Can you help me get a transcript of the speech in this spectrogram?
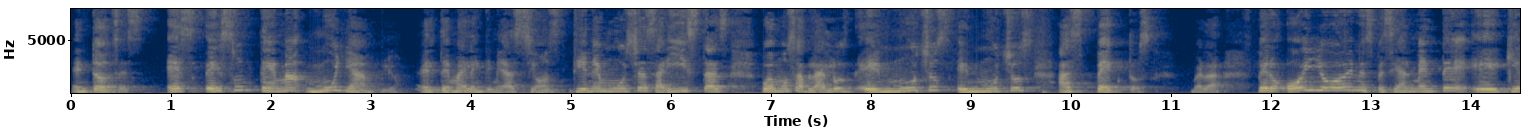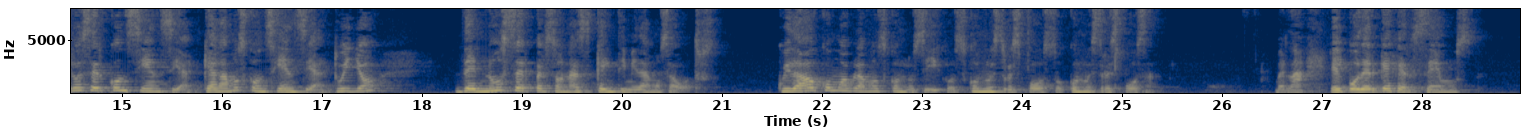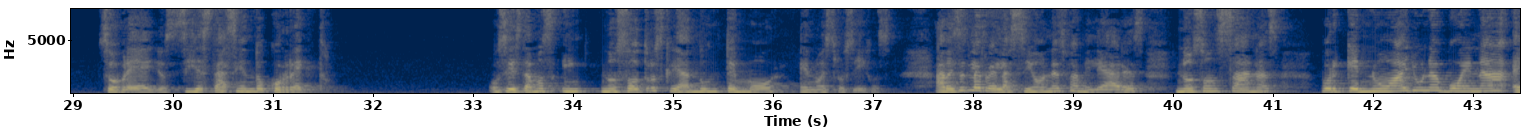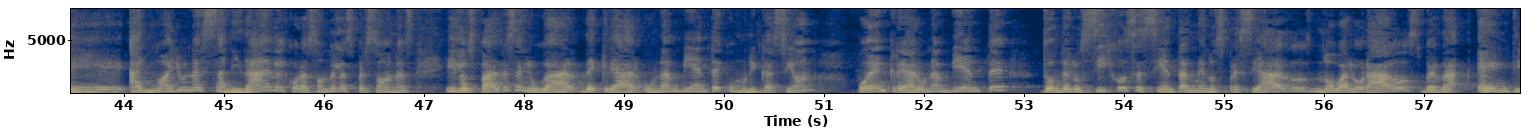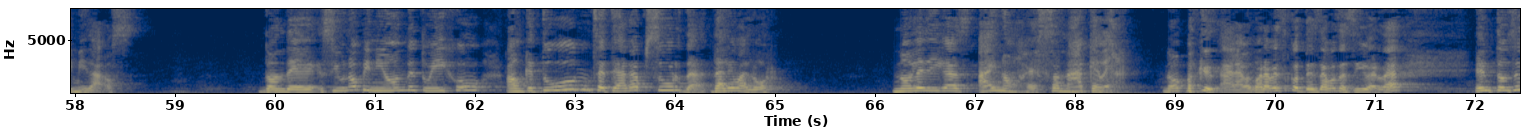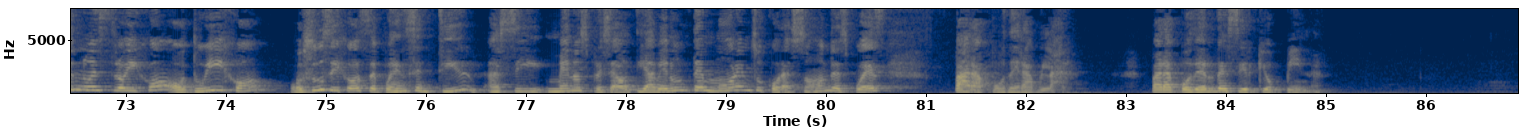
Entonces, es, es un tema muy amplio, el tema de la intimidación. Tiene muchas aristas, podemos hablarlo en muchos, en muchos aspectos, ¿verdad? Pero hoy yo en especialmente eh, quiero hacer conciencia, que hagamos conciencia, tú y yo, de no ser personas que intimidamos a otros. Cuidado cómo hablamos con los hijos, con nuestro esposo, con nuestra esposa, ¿verdad? El poder que ejercemos sobre ellos, si está siendo correcto o si estamos nosotros creando un temor en nuestros hijos. A veces las relaciones familiares no son sanas porque no hay una buena, eh, no hay una sanidad en el corazón de las personas y los padres en lugar de crear un ambiente de comunicación, pueden crear un ambiente donde los hijos se sientan menospreciados, no valorados, ¿verdad? E intimidados. Donde si una opinión de tu hijo, aunque tú se te haga absurda, dale valor. No le digas, ay no, eso nada que ver. ¿no? Porque a lo mejor a veces contestamos así, ¿verdad? Entonces nuestro hijo o tu hijo o sus hijos se pueden sentir así menospreciados y haber un temor en su corazón después para poder hablar, para poder decir qué opinan.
